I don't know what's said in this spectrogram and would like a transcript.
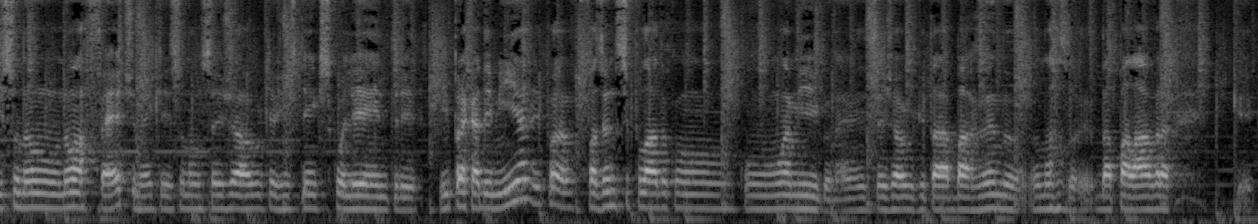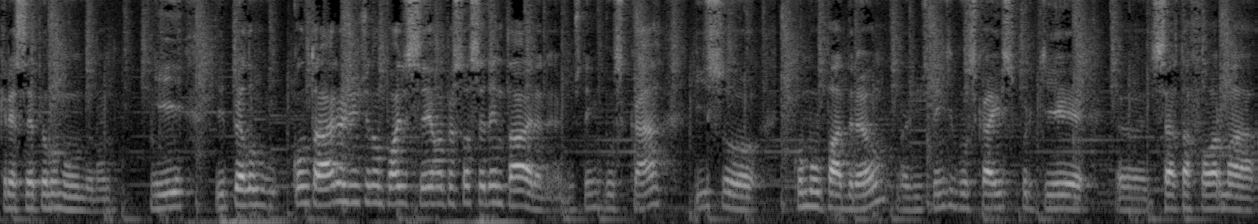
isso não, não afete, né, que isso não seja algo que a gente tenha que escolher entre ir para academia e fazer um discipulado com, com um amigo, né, seja algo que está barrando o nosso, da palavra crescer pelo mundo, né. E, e pelo contrário, a gente não pode ser uma pessoa sedentária, né? A gente tem que buscar isso como padrão, a gente tem que buscar isso porque, de certa forma,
